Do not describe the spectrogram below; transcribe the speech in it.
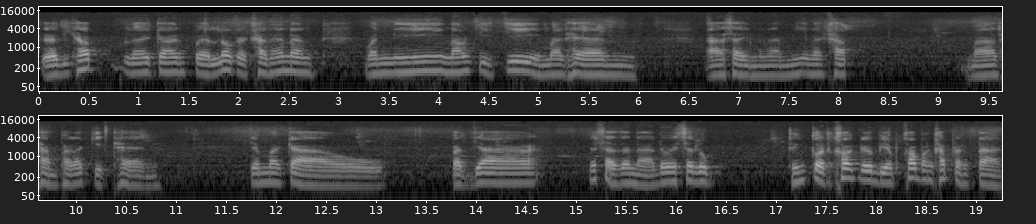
สวัสดีครับ รายการเปิดโลกกับคานานันวันนี้น้องจีจี้มาแทนอาไซนานามินะครับ มาทำภารกิจแทน จะมากล่าวปรัชญาและศาสนาโดยสรุปถึงกฎข้อระเบียบข้อบังคับต่าง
